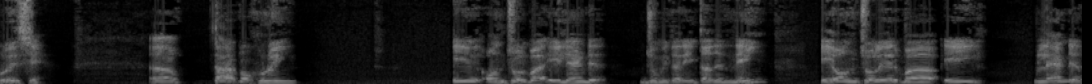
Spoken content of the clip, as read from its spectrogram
রয়েছে তারা কখনোই এই অঞ্চল বা এই ল্যান্ডের জমিদারি তাদের নেই। এই অঞ্চলের বা এই ল্যান্ডের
